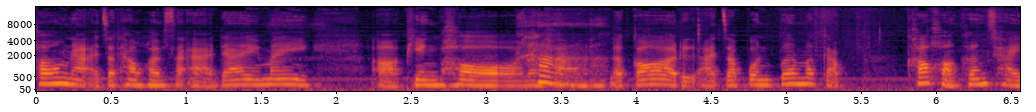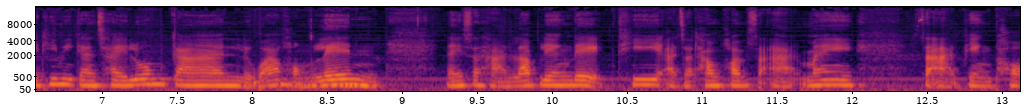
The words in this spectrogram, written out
ห้องน้ำอาจจะทำความสะอาดได้ไม่เพียงพอนะคะ แล้วก็หรืออาจจะปนเปื้อนมากับข้าวของเครื่องใช้ที่มีการใช้ร่วมกัน หรือว่าของเล่น ในสถานรับเลี้ยงเด็กที่อาจจะทำความสะอาดไม่สะอาดเพียงพอ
